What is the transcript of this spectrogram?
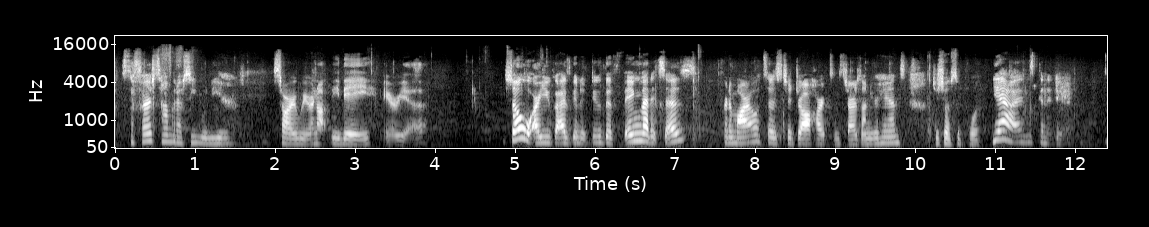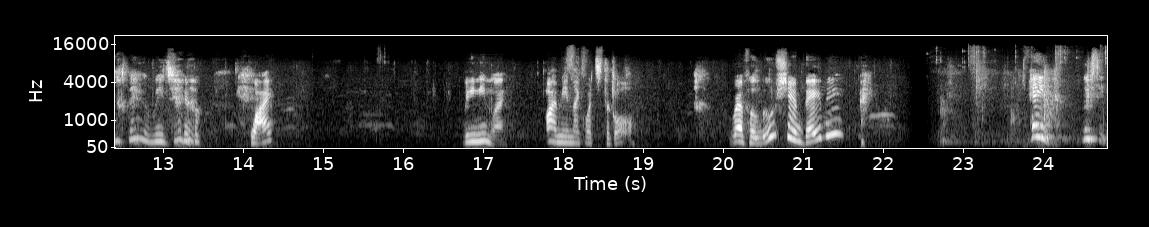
it's the first time that I've seen one here. Sorry, we are not the Bay Area. So, are you guys gonna do the thing that it says for tomorrow? It says to draw hearts and stars on your hands to show support. Yeah, I was gonna do it. Me too. Why? What do you mean, why? Oh, I mean, like, what's the goal? Revolution, baby. Lucy.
